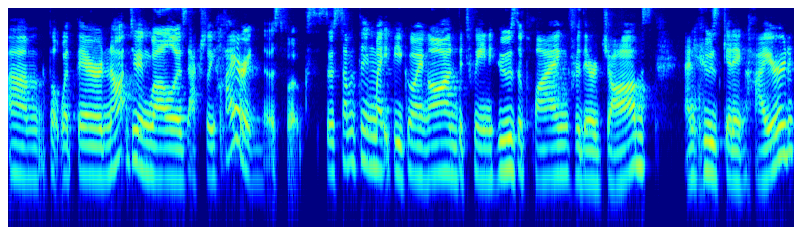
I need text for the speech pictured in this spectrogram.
Um, but what they're not doing well is actually hiring those folks. So something might be going on between who's applying for their jobs and who's getting hired.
